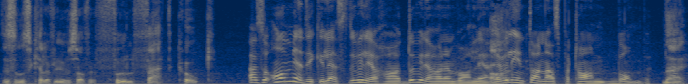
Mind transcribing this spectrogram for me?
det som de kallar för i USA för full fat coke. Alltså om jag dricker läsk, då vill jag ha, då vill jag ha den vanliga. Jag vill inte ha en aspartambomb. Nej.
